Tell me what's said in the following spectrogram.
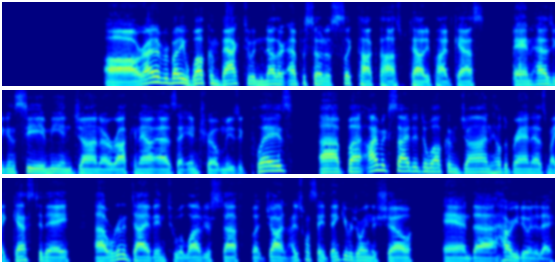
All right, everybody, welcome back to another episode of Slick Talk, the Hospitality Podcast. And as you can see, me and John are rocking out as the intro music plays. Uh, but I'm excited to welcome John Hildebrand as my guest today. Uh, we're going to dive into a lot of your stuff. But, John, I just want to say thank you for joining the show. And uh, how are you doing today?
